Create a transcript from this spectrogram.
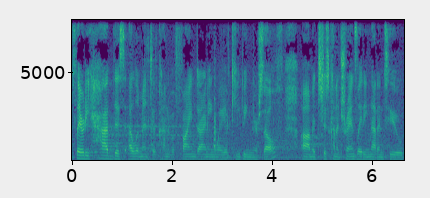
So they already had this element of kind of a fine dining way of keeping yourself. Um, it's just kind of translating that into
